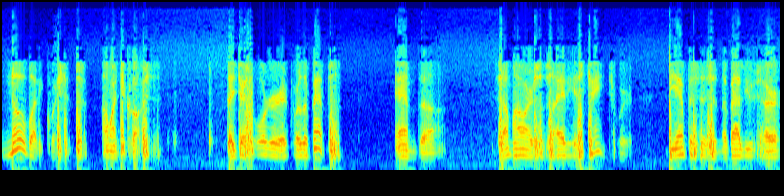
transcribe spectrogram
nobody questions how much it costs. They just order it for the pets. And uh, somehow our society has changed where the emphasis and the values are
